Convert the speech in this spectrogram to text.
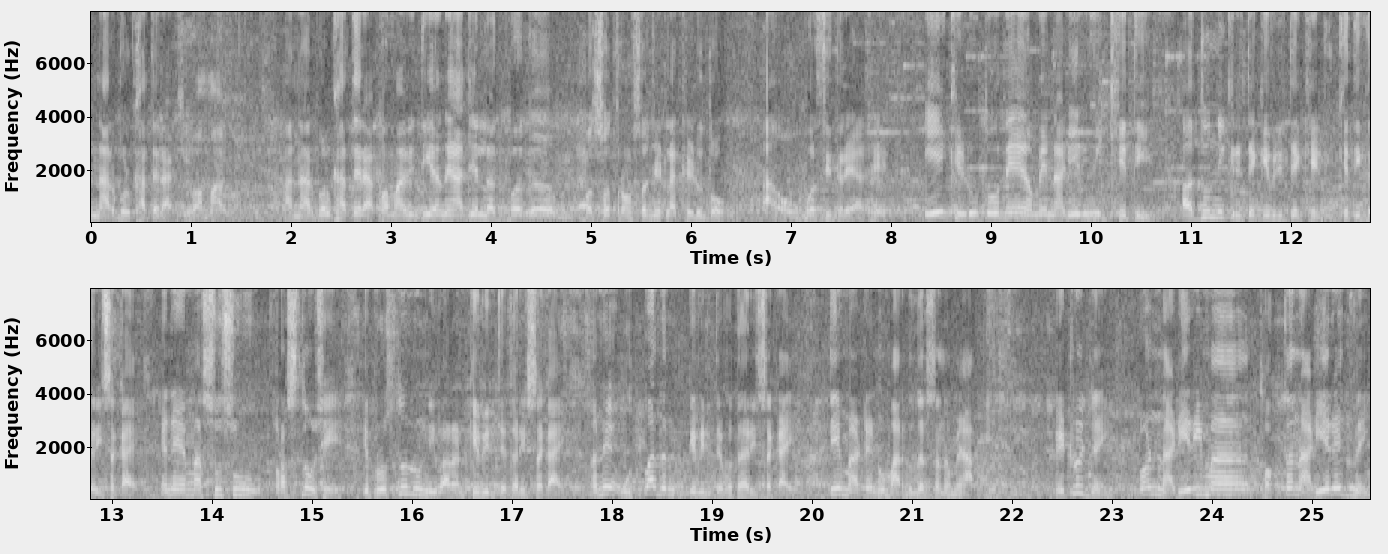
નારગોલ ખાતે રાખવામાં આવી આ નારગોલ ખાતે રાખવામાં આવી હતી અને આજે લગભગ બસો ત્રણસો જેટલા ખેડૂતો આ ઉપસ્થિત રહ્યા છે. એ ખેડૂતોને અમે નાળિયેરીની ખેતી આધુનિક રીતે કેવી રીતે ખેતી કરી શકાય? અને એમાં શું શું પ્રશ્નો છે? એ પ્રશ્નોનું નિવારણ કેવી રીતે કરી શકાય? અને ઉત્પાદન કેવી રીતે વધારી શકાય? તે માટેનું માર્ગદર્શન અમે આપીએ એટલું જ નહીં, પણ નાળિયેરીમાં ફક્ત નાળિયેર જ નહીં,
